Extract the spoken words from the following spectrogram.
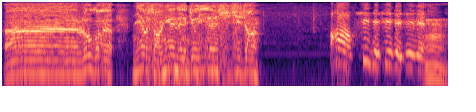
呃，如果你要少念点，就一人十七张。哦，谢谢谢谢谢谢，嗯，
